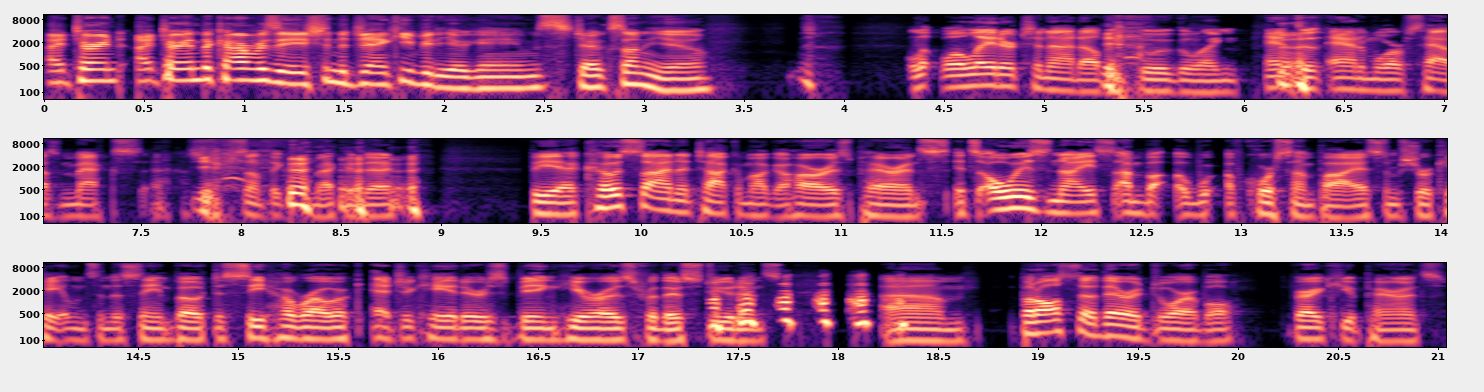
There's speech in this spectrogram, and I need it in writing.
I turned I turned the conversation to janky video games. Jokes on you. L- Well, later tonight I'll be googling and does Animorphs has mechs or Yeah. something for Mecha Day. But yeah, Kosign and Takamagahara's parents. It's always nice. I'm, of course, I'm biased. I'm sure Caitlin's in the same boat to see heroic educators being heroes for their students. um, but also, they're adorable. Very cute parents.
